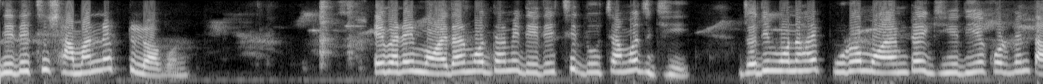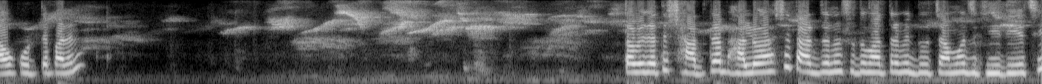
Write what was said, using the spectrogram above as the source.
দিয়ে দিচ্ছি সামান্য একটু লবণ। এবার এই ময়দার মধ্যে আমি দিয়ে দিচ্ছি দু চামচ ঘি। যদি মনে হয় পুরো ময়ামটাই ঘি দিয়ে করবেন, তাও করতে পারেন। তবে যাতে স্বাদটা ভালো আসে, তার জন্য শুধুমাত্র আমি দু চামচ ঘি দিয়েছি।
